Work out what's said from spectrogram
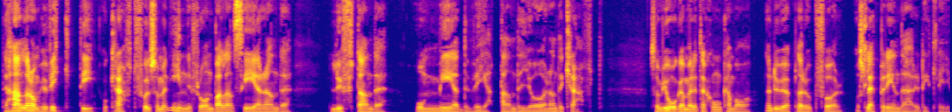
Det handlar om hur viktig och kraftfull som en inifrån balanserande, lyftande och medvetandegörande kraft som yoga och meditation kan vara när du öppnar upp för och släpper in det här i ditt liv.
